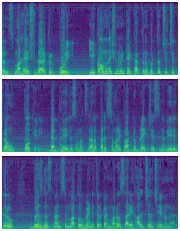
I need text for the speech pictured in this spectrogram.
ప్రిన్స్ మహేష్ డైరెక్టర్ పూరి. ఈ కాంబినేషన్ వింటే టక్కున గుర్తొచ్చే చిత్రం పోకిరి. డెబ్బై ఐదు సంవత్సరాల పరిశ్రమ రికార్డును బ్రేక్ చేసిన వీరిద్దరూ బిజినెస్ మ్యాన్ సినిమాతో వెండితెరపై మరోసారి హల్చల్ చేయనున్నారు.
